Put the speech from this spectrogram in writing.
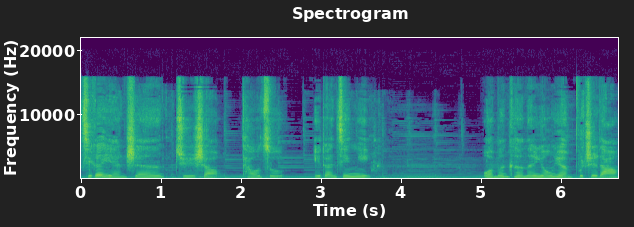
几个眼神、举手、投足，一段经历。我们可能永远不知道，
